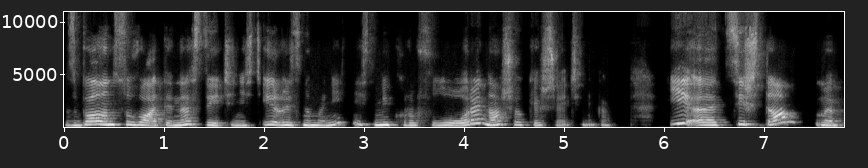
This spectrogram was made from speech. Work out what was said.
збалансувати насиченість і різноманітність мікрофлори нашого кишечника. І е, ці штами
